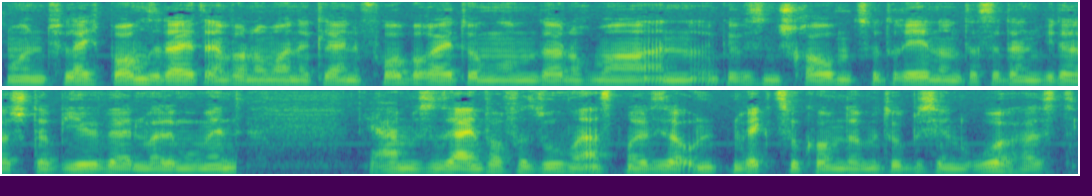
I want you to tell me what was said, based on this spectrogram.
Und vielleicht brauchen sie da jetzt einfach nochmal eine kleine Vorbereitung, um da nochmal an gewissen Schrauben zu drehen und dass sie dann wieder stabil werden, weil im Moment, ja, müssen sie einfach versuchen, erstmal da unten wegzukommen, damit du ein bisschen Ruhe hast.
